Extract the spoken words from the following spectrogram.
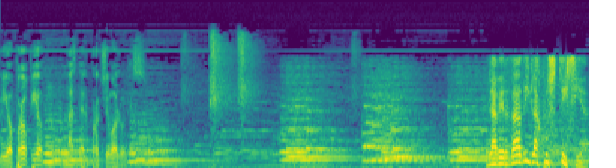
Mío propio hasta el próximo lunes. La verdad y la justicia.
